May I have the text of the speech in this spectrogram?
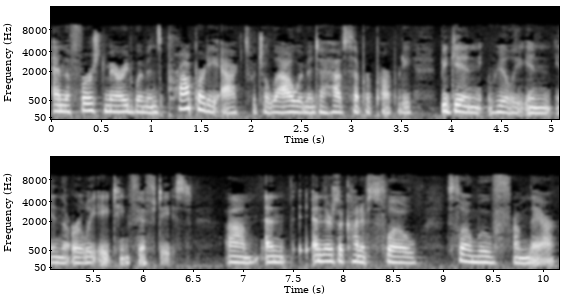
And the first Married Women's Property Acts, which allow women to have separate property, begin really in, in the early 1850s. Um, and and there's a kind of slow slow move from there.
